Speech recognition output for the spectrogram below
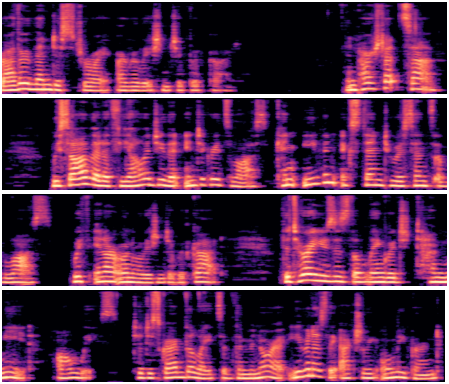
rather than destroy our relationship with God. In Parshat Tzav, we saw that a theology that integrates loss can even extend to a sense of loss within our own relationship with God. The Torah uses the language tamid, always, to describe the lights of the menorah, even as they actually only burned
